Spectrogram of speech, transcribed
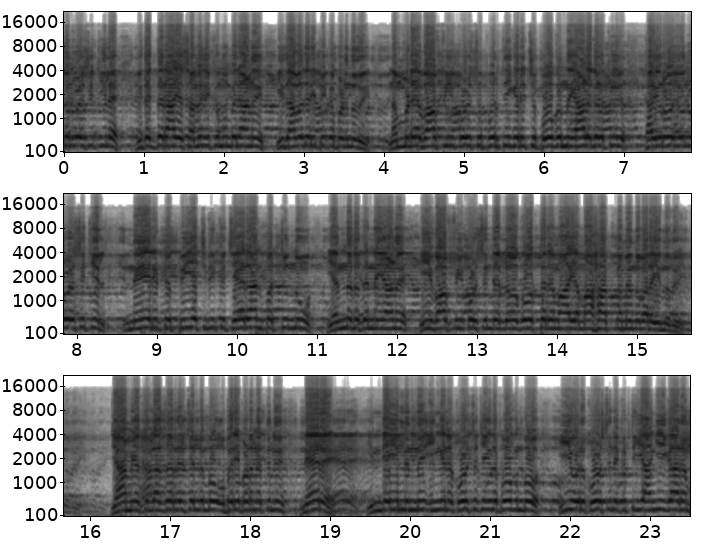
യൂണിവേഴ്സിറ്റിയിലെ വിദഗ്ധരായ സമിതിക്ക് മുമ്പിലാണ് ഇത് അവതരിപ്പിക്കപ്പെടുന്നത്. നമ്മുടെ വാഫി കോഴ്സ് പൂർത്തീകരിച്ച് പോകുന്ന ആളുകൾക്ക് കൈറോ യൂണിവേഴ്സിറ്റിയിൽ നേരിട്ട് പി എച്ച് ഡിക്ക് ചേരാൻ പറ്റുന്നു എന്നത് തന്നെയാണ് ഈ വാഫി കോഴ്സിന്റെ ലോകോത്തരമായ മഹാത്മ്യം എന്ന് പറയുന്നത്. ജാമ്യത്തുൽ അസറിൽ ചെല്ലുമ്പോൾ ഉപരിപഠനത്തിന് നേരെ ഇന്ത്യയിൽ നിന്ന് ഇങ്ങനെ കോഴ്സ് ചെയ്തു പോകുമ്പോൾ ഈ ഒരു കോഴ്സിന് കിട്ടിയ അംഗീകാരം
